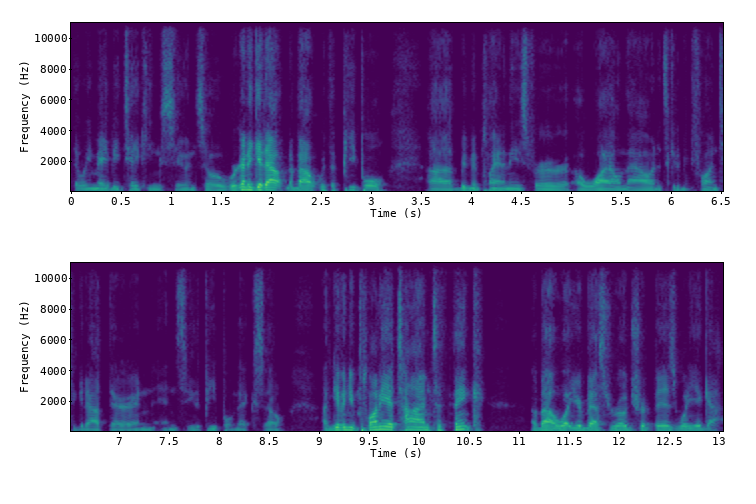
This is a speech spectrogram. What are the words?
that we may be taking soon. So we're going to get out and about with the people uh, we've been planning these for a while now, and it's going to be fun to get out there and, and see the people, Nick. So I've given you plenty of time to think about what your best road trip is. What do you got?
